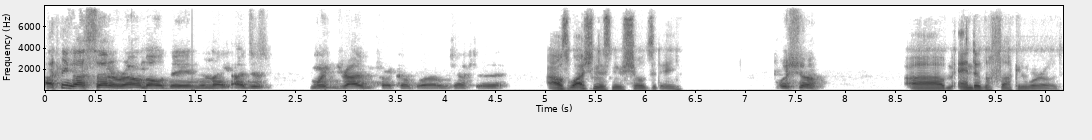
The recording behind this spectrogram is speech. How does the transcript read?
I think I sat around all day and then like I just went driving for a couple hours after that. I was watching this new show today. What show? Um, End of the fucking world.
